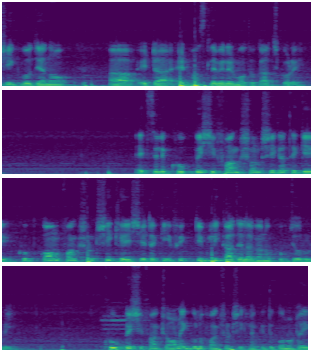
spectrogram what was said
শিখব যেন এটা অ্যাডভান্স লেভেলের মতো কাজ করে? এক্সেলে খুব বেশি ফাংশন শেখা থেকে খুব কম ফাংশন শিখে সেটাকে ইফেক্টিভলি কাজে লাগানো খুব জরুরি। খুব বেশি ফাংশন অনেকগুলো ফাংশন শিখলাম কিন্তু কোনোটাই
